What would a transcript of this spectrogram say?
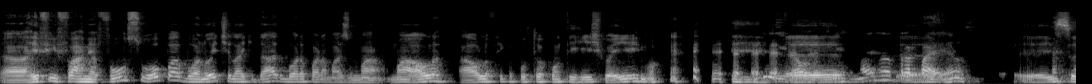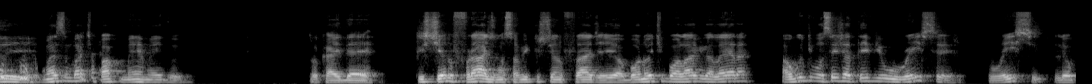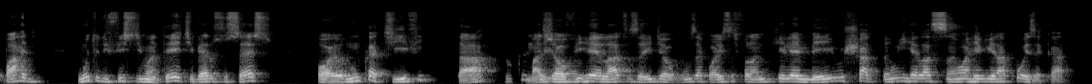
Uh, Refim Farm Afonso, opa, boa noite, like dado, bora para mais uma, uma aula. A aula fica por tua conta e risco aí, irmão. Aqui, mais uma atrapalhando. É isso aí. Mais um bate-papo mesmo aí do trocar ideia. Cristiano Frade, nosso amigo Cristiano Frade aí, ó. Boa noite, boa live, galera. Algum de vocês já teve o Racer, o Race Leopard? Muito difícil de manter, tiveram sucesso? Ó, eu nunca tive, tá? Nunca Mas já ouvi relatos aí de alguns aquaristas falando que ele é meio chatão em relação a revirar coisa, cara.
